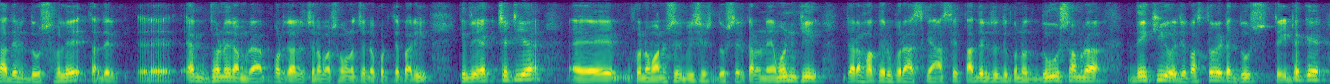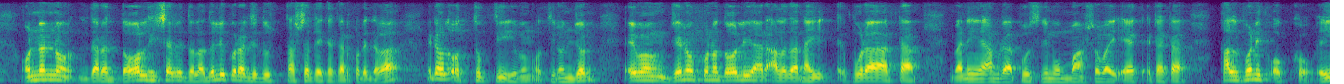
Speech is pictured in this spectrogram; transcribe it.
তাদের দোষ হলে তাদের এক ধরনের আমরা পর্যালোচনা বা সমালোচনা করতে পারি। কিন্তু একচেটিয়া কোনো মানুষের বিশেষ দোষের কারণে, এমনকি যারা হকের উপরে আজকে আসে, তাদের যদি কোনো দোষ আমরা দেখিও যে বাস্তবে এটা দোষ, তো এটাকে অন্যান্য যারা দল হিসাবে দলাদলি করার যে দোষ, তার সাথে একাকার করে দেওয়া, এটা হলো অত্যুক্তি এবং অতিরঞ্জন এবং যেন কোনো দলই আর আলাদা নাই। পুরা একটা মানে আমরা মুসলিম উম্মা সবাই এক, এটা একটা কাল্পনিক ঐক্য। এই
